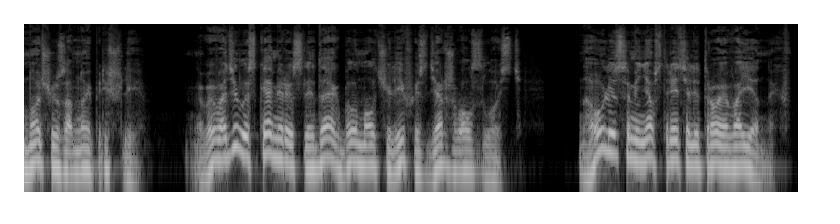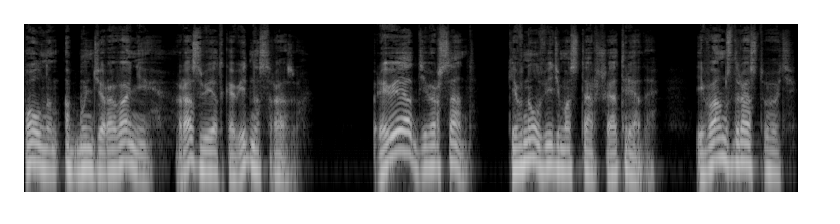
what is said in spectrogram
Ночью за мной пришли. Выводил из камеры следак, был молчалив и сдерживал злость. На улице меня встретили трое военных, в полном обмундировании, разведка, видно сразу. «Привет, диверсант!» — кивнул, видимо, старший отряда. «И вам здравствовать!»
